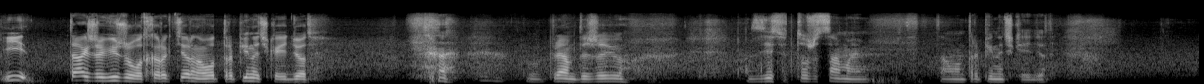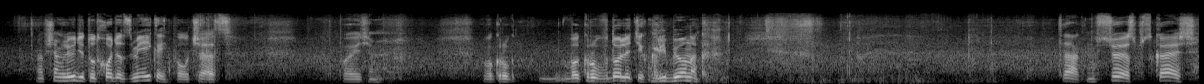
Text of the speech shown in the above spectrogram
И также вижу, вот характерно, вот тропиночка идет. Прям дежавю. Здесь вот то же самое. Там вон тропиночка идет. В общем, люди тут ходят змейкой, получается, по этим, вокруг, вокруг, вдоль этих гребенок. Так, ну все, я спускаюсь.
